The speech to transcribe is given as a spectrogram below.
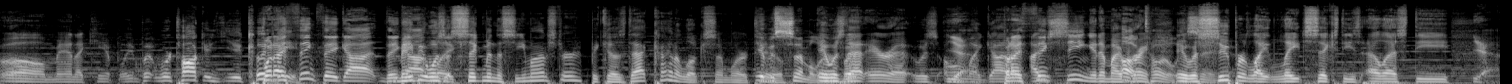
Oh man, I can't believe. But we're talking. You could. but I think they got they maybe got, was like, it Sigmund the Sea Monster because that kind of looks similar too. It was similar, It was that era. It was oh Yeah, my god. but I I'm think- seeing it in my Oh, brain. totally it was seeing it. super like late '60s LSD, yeah.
